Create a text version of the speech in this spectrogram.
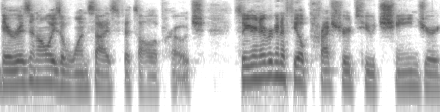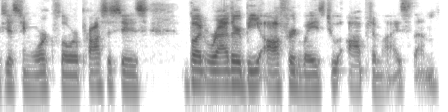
there isn't always a one size fits all approach. So you're never going to feel pressure to change your existing workflow or processes, but rather be offered ways to optimize them.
